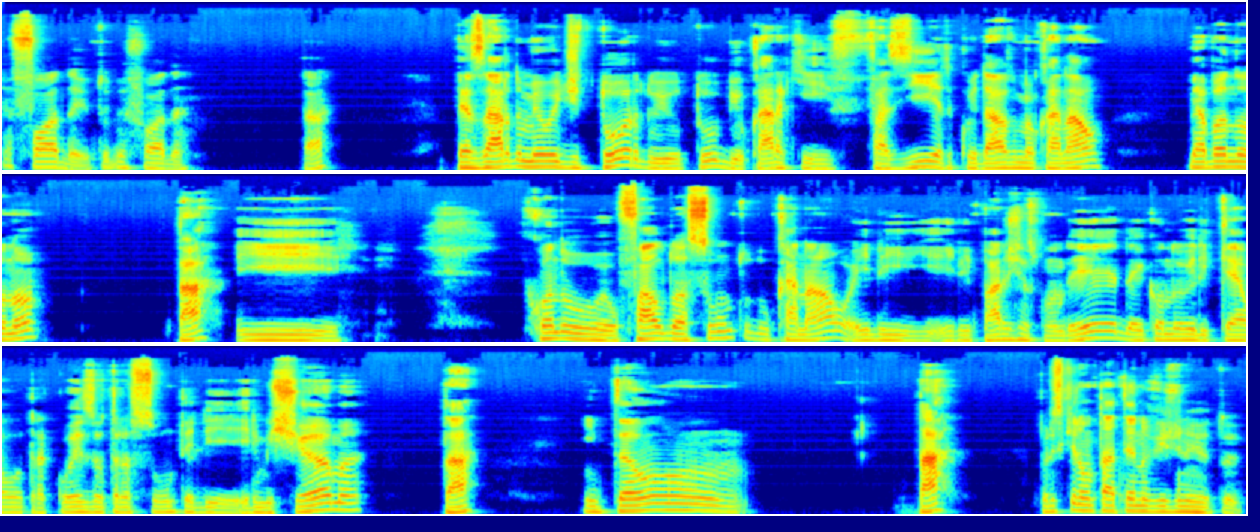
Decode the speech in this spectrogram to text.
é foda, YouTube é foda, tá? apesar do meu editor do YouTube, o cara que fazia, cuidava do meu canal, me abandonou, tá? E quando eu falo do assunto do canal, ele, ele para de responder, daí quando ele quer outra coisa, outro assunto, ele, ele me chama, tá? Então, tá? Por isso que não tá tendo vídeo no YouTube.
